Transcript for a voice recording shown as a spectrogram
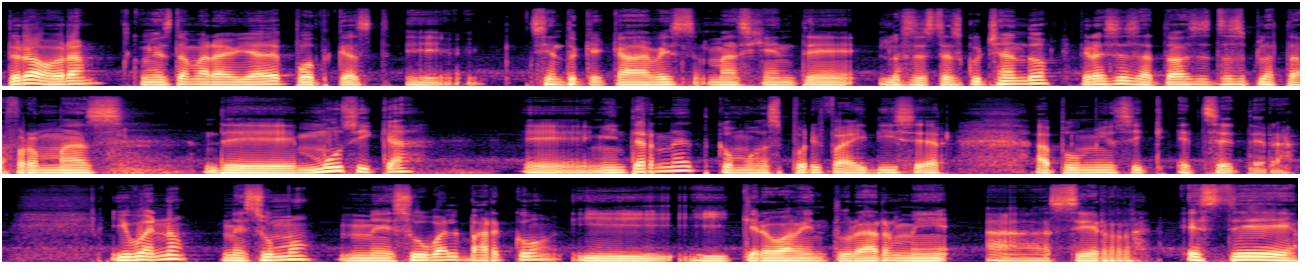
pero ahora con esta maravilla de podcast eh, siento que cada vez más gente los está escuchando gracias a todas estas plataformas de música en internet como Spotify, Deezer, Apple Music, etc. Y bueno, me sumo, me subo al barco y, quiero aventurarme a hacer este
